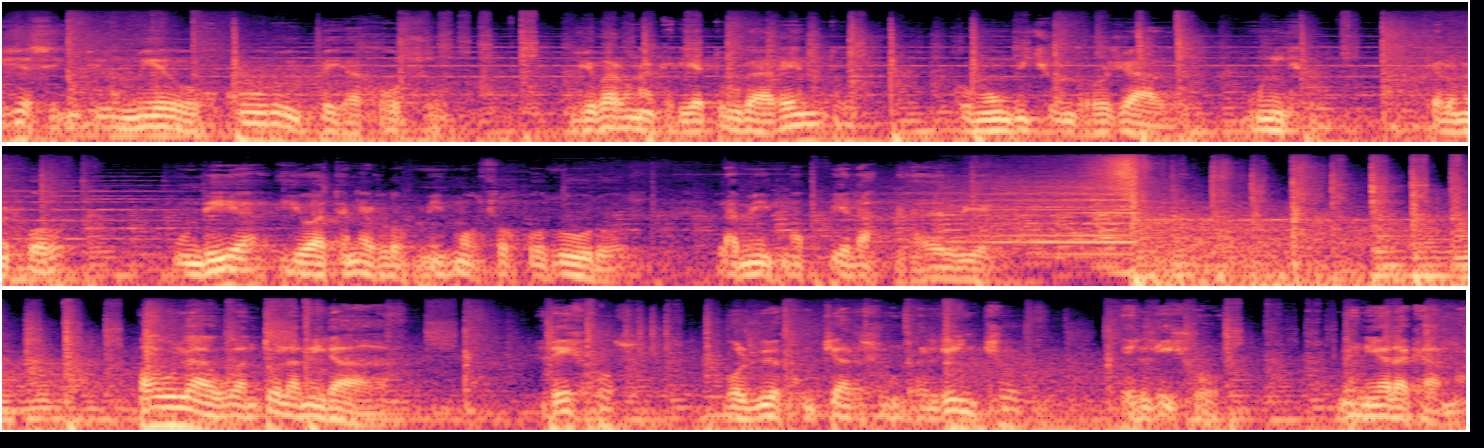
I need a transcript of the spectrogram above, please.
ella sintió un miedo oscuro y pegajoso. Llevar una criatura adentro como un bicho enrollado, un hijo, que a lo mejor un día iba a tener los mismos ojos duros, la misma piel áspera del viejo. Paula aguantó la mirada. Lejos volvió a escucharse un relincho. Él dijo, venía a la cama.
